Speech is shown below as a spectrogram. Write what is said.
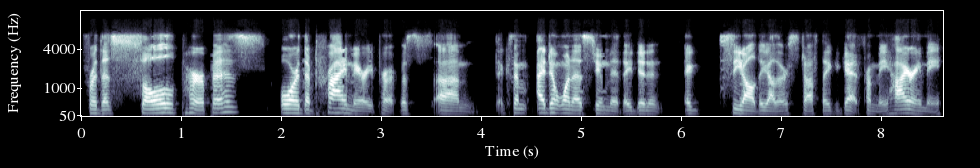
for the sole purpose or the primary purpose. Um, because I'm, I don't want to assume that they didn't see all the other stuff they could get from me hiring me.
